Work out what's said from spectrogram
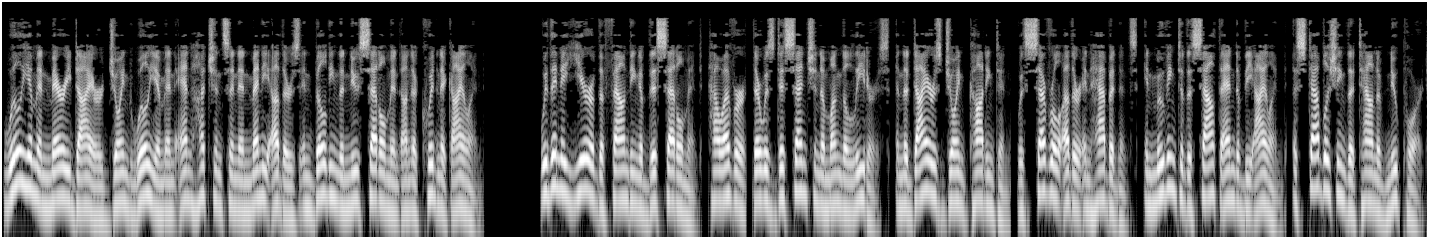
William and Mary Dyer joined William and Anne Hutchinson and many others in building the new settlement on Aquidneck Island. Within a year of the founding of this settlement, however, there was dissension among the leaders, and the Dyers joined Coddington, with several other inhabitants, in moving to the south end of the island, establishing the town of Newport.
